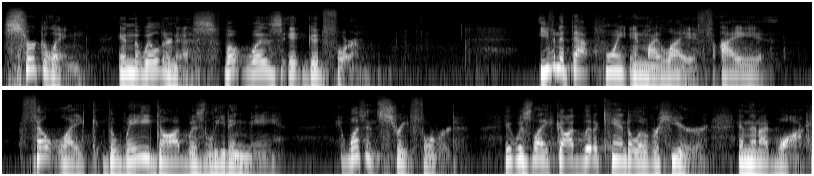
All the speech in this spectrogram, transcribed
circling in the wilderness. What was it good for? Even at that point in my life, I felt like the way God was leading me, it wasn't straightforward. It was like God lit a candle over here, and then I'd walk.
